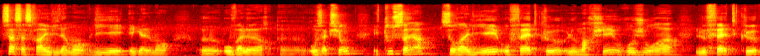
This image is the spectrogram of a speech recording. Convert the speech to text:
Ça, ça sera évidemment lié également euh, aux valeurs, euh, aux actions. Et tout ça sera lié au fait que le marché rejouera le fait que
